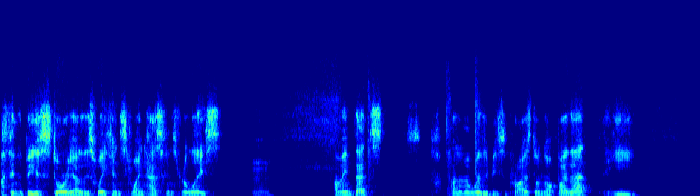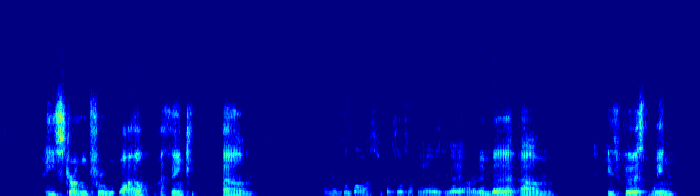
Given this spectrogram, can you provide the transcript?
I think the biggest story out of this weekend's Dwayne Haskins' release. Mm. I mean, that's I don't know whether to be surprised or not by that. He he struggled for a while, I think. Um, I remember last year I saw something earlier today. I remember um, his first win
